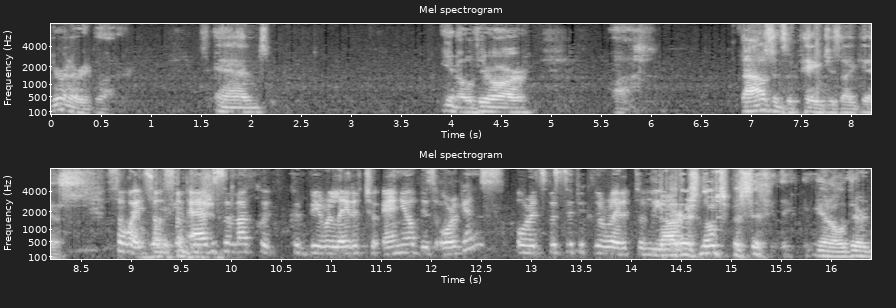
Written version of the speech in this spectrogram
urinary bladder. And you know there are uh, thousands of pages, I guess. So wait, so, so eczema could, could be related to any of these organs, or it's specifically related to liver? Now, there's no specific, you know, there.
